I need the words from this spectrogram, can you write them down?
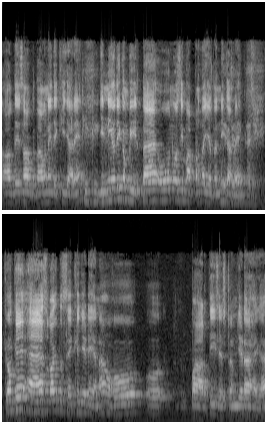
ਆਪਦੇ ਹਿਸਾਬ ਕਿਤਾਬ ਨਾਲ ਦੇਖੀ ਜਾ ਰਹੇ ਹਾਂ। ਜਿੰਨੀ ਉਹਦੀ ਗੰਭੀਰਤਾ ਹੈ ਉਹਨੂੰ ਅਸੀਂ ਮਾਪਣ ਦਾ ਯਤਨ ਨਹੀਂ ਕਰ ਰਹੇ। ਕਿਉਂਕਿ ਇਸ ਵਕਤ ਸਿੱਖ ਜਿਹੜੇ ਆ ਨਾ ਉਹ ਭਾਰਤੀ ਸਿਸਟਮ ਜਿਹੜਾ ਹੈਗਾ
